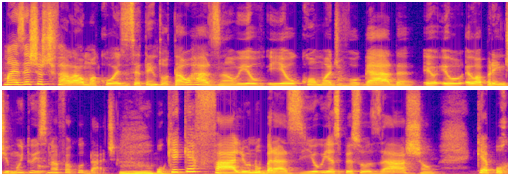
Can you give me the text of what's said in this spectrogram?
Mas deixa eu te falar uma coisa, você tem total razão, e eu, e eu como advogada, eu, eu, eu aprendi muito isso na faculdade. Uhum. O que, que é falho no Brasil e as pessoas acham que é, por,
